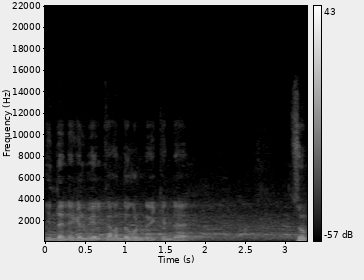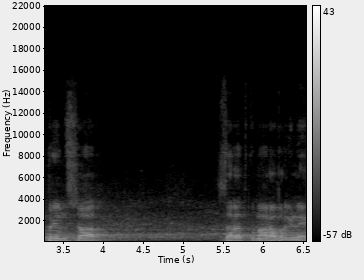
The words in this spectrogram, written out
இந்த நிகழ்வில் கலந்து கொண்டிருக்கின்ற சுப்ரீம் ஸ்டார் சரத்குமார் அவர்களே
